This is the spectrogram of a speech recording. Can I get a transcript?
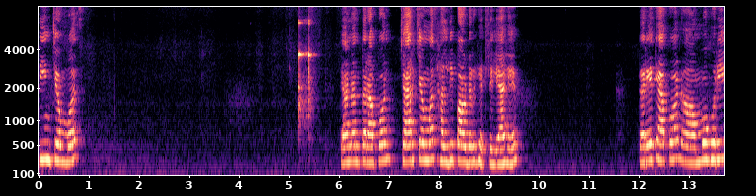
तीन चम्मच. त्यानंतर आपण चार चम्मच हल्दी पावडर घेतलेली आहे. तर येथे आपण अ, मोहरी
